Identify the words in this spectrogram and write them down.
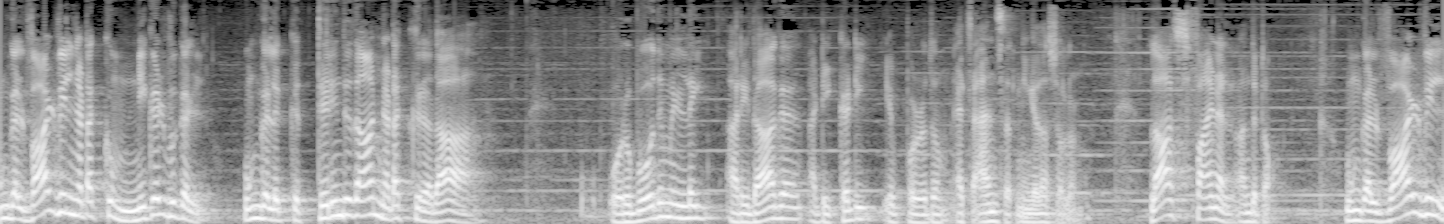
உங்கள் வாழ்வில் நடக்கும் நிகழ்வுகள் உங்களுக்கு தெரிந்துதான் நடக்கிறதா? ஒருபோதும் இல்லை. அரிதாக அடிக்கடி எப்பொழுதும். இட்ஸ் ஆன்சர் நீங்கள் தான் சொல்லணும். லாஸ்ட் ஃபைனல் வந்துட்டோம். உங்கள் வாழ்வில்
